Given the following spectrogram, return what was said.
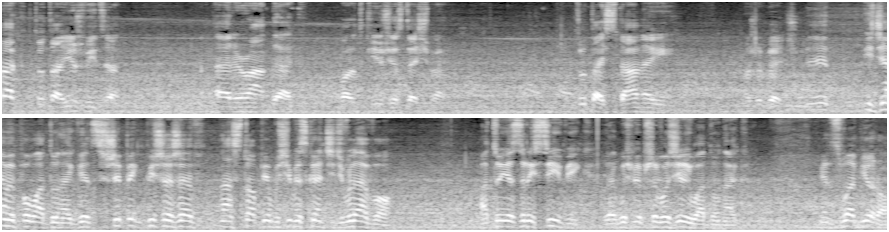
Tak, tutaj już widzę. Adirondack. Portki, już jesteśmy. Tutaj stanę i Może być. Y, Idziemy po ładunek, więc shipping pisze, że na stopie musimy skręcić w lewo. A tu jest receiving, jakbyśmy przewozili ładunek. Więc złe biuro.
